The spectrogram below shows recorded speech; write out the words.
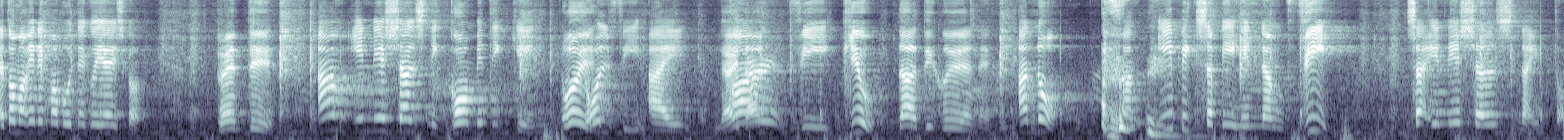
Ito, makinig mabuti, Kuya Isko. 20. Ang initials ni Comedy King, Oy. Dolphy, ay Ay, da- RVQ. Daddy ko yan eh. Ano ang ibig sabihin ng V sa initials na ito?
